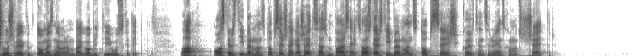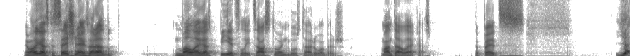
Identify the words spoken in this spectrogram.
droši vien, ka to mēs nevaram baigi objektīvi uzskatīt. Labi, Oskars Čibermans top 6. Šeit es esmu pārsteigts. Oskars Čibermans top 6, koeficients ir 1,4. Ja man liekas, ka sešnieks varētu būt, man liekas, 5 līdz 8 būs tā robeža. Man tā liekas. Tāpēc, ja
